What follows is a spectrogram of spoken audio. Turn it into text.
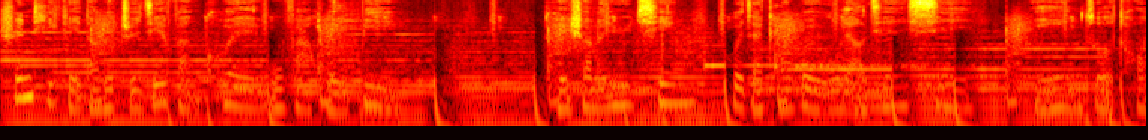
身体给到的直接反馈无法回避，腿上的淤青会在开会无聊间隙隐隐作痛。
